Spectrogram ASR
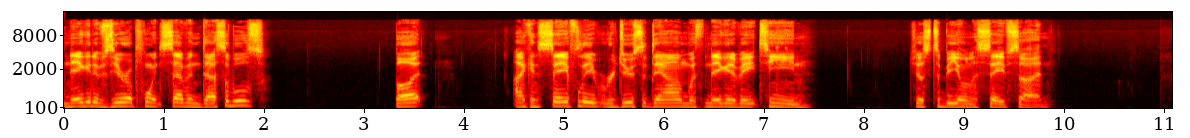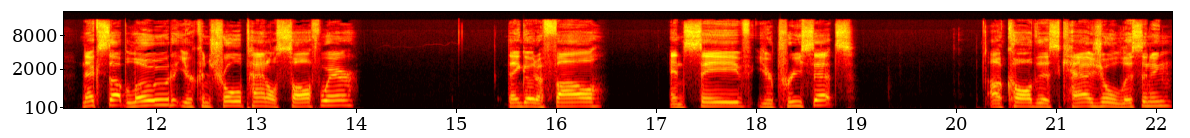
negative 0.7 decibels, but I can safely reduce it down with negative 18 just to be on the safe side. Next up, load your control panel software. Then go to File and save your presets. I'll call this casual listening.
